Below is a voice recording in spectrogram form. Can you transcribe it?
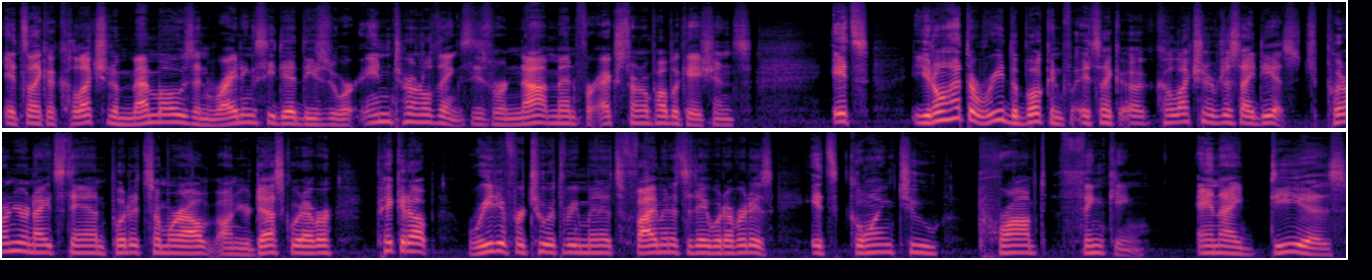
It's like a collection of memos and writings he did. These were internal things. These were not meant for external publications. It's you don't have to read the book and it's like a collection of just ideas. Just put on your nightstand, put it somewhere out on your desk, whatever. Pick it up, read it for two or three minutes, five minutes a day, whatever it is. It's going to prompt thinking and ideas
